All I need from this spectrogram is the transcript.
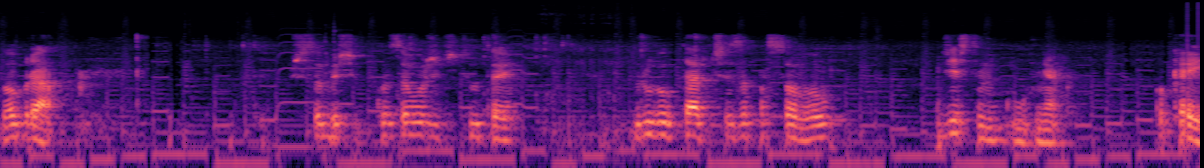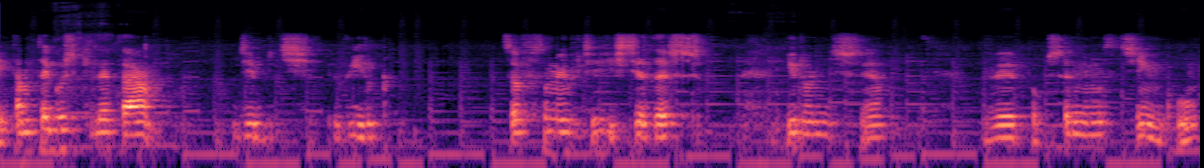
Dobra. Muszę sobie szybko założyć tutaj drugą tarczę zapasową. Gdzie jest ten gówniak? Okej, tamtego szkieleta gdzie bić wilk. Co w sumie widzieliście też ironicznie w poprzednim odcinku.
